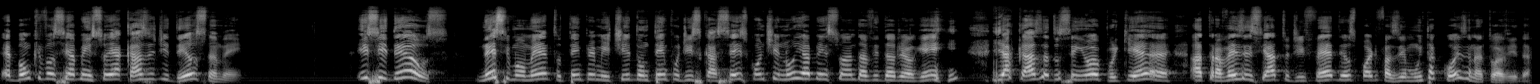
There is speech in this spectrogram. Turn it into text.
é bom que você abençoe a casa de Deus também. E se Deus, nesse momento, tem permitido um tempo de escassez, continue abençoando a vida de alguém e a casa do Senhor, porque é, através desse ato de fé, Deus pode fazer muita coisa na tua vida.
